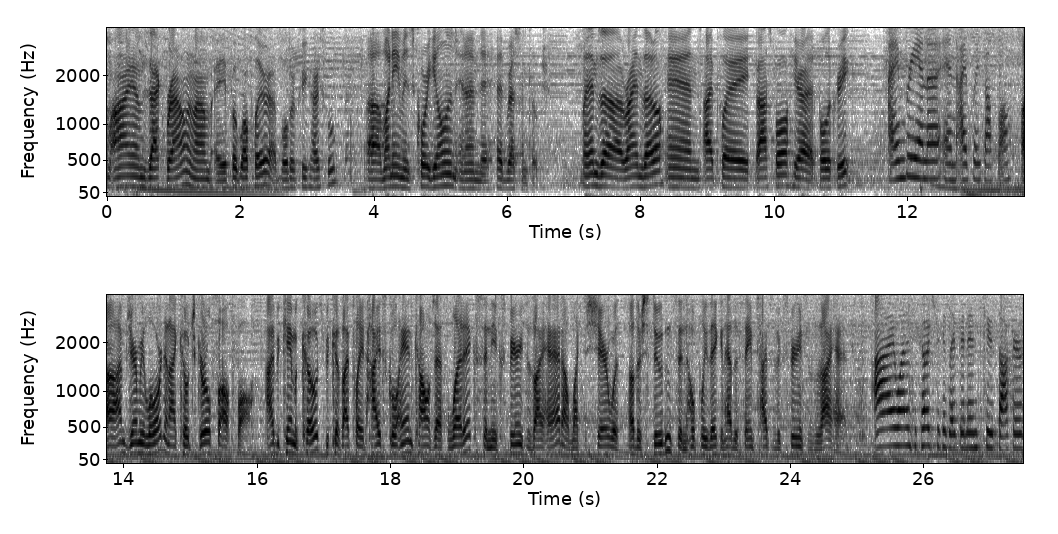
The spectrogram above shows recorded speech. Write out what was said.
I am Zach Brown, and I'm a football player at Boulder Creek High School. Uh, my name is Corey Gillen, and I'm the head wrestling coach. My name's uh, Ryan Zettel, and I play basketball here at Boulder Creek. I'm Brianna, and I play softball. Uh, I'm Jeremy Lord, and I coach girls softball. I became a coach because I played high school and college athletics, and the experiences I had, I'd like to share with other students, and hopefully they can have the same types of experiences that I had. I wanted to coach because I've been into soccer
